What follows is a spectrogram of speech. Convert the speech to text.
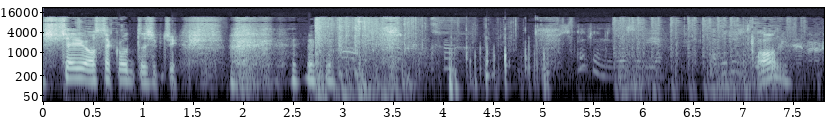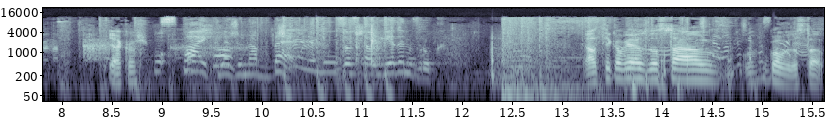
Strzelił o sekundę szybciej. Skąd on was zabija? A bo tu jest On. Jakoś. No, Spike leży na B. czemu nie mówisz? Został jeden wróg. Ja tylko wiem, że dostałem... W głowę dostałem.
